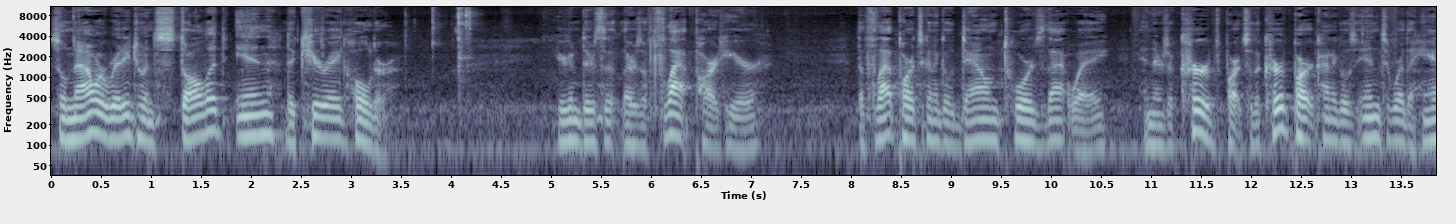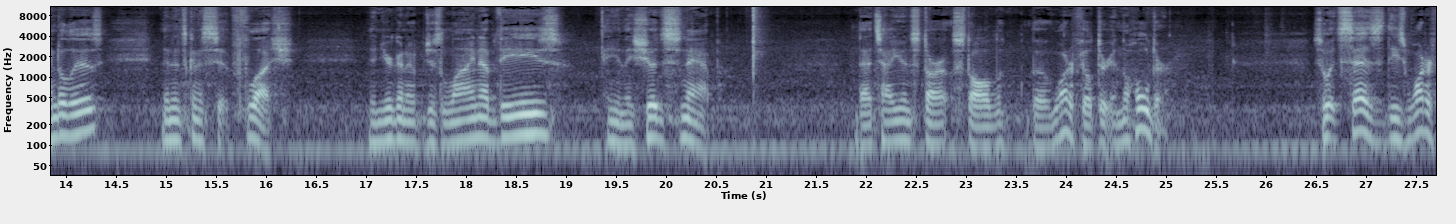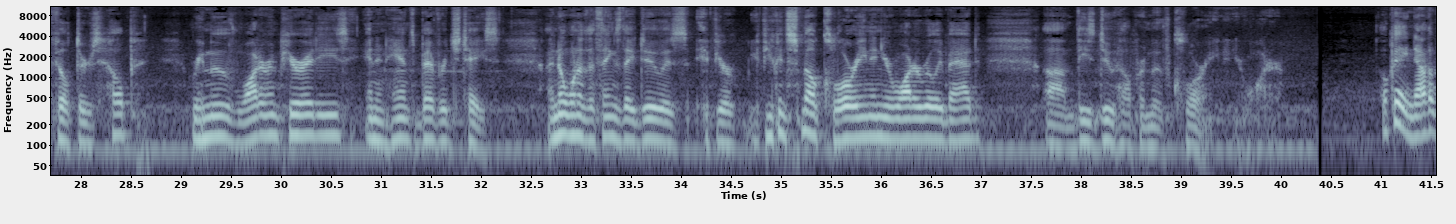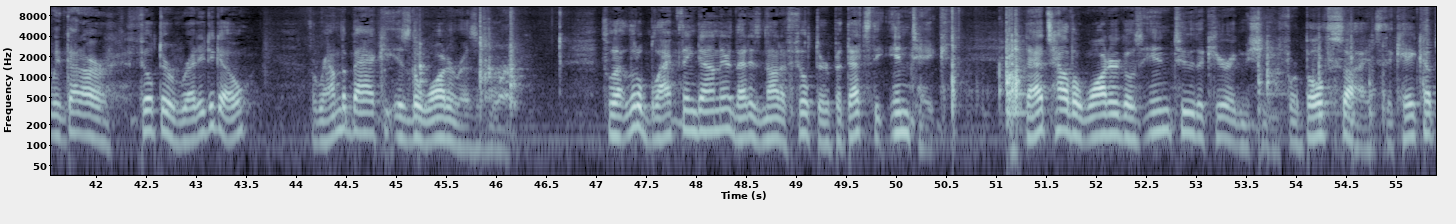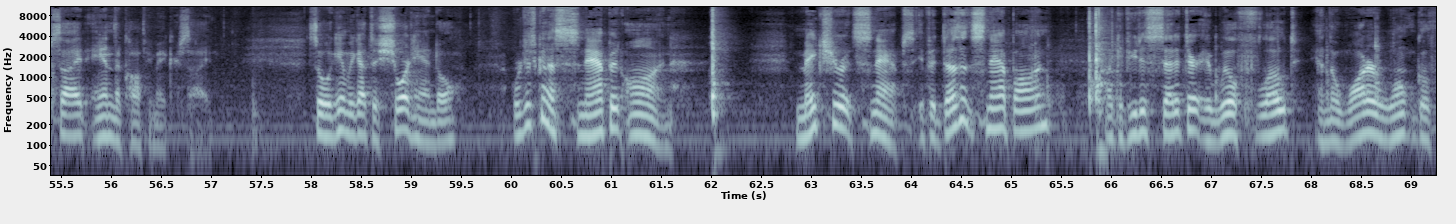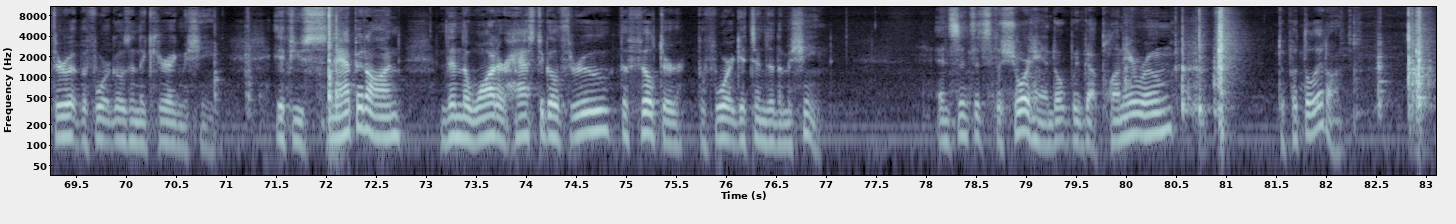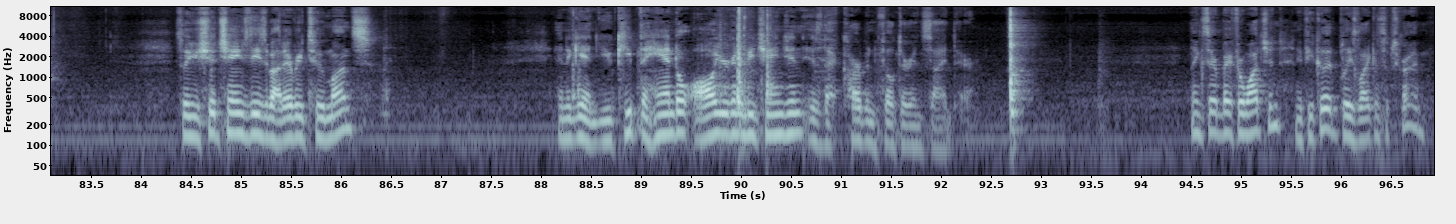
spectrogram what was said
So now we're ready to install it in the Keurig holder. You're gonna, there's, a, there's a flat part here the flat part's going to go down towards that way and there's a curved part. So the curved part kind of goes into where the handle is then it's going to sit flush. Then you're going to just line up these and they should snap. That's how you install the water filter in the holder. So it says these water filters help remove water impurities and enhance beverage taste. I know one of the things they do is if you're if you can smell chlorine in your water really bad um, these do help remove chlorine in your water. Okay, now that we've got our filter ready to go, around the back is the water reservoir. So that little black thing down there, that is not a filter, but that's the intake. That's how the water goes into the Keurig machine for both sides, the K-cup side and the coffee maker side. So again, we got the short handle. We're just gonna snap it on. Make sure it snaps. If it doesn't snap on, like if you just set it there, it will float and the water won't go through it before it goes in the Keurig machine. If you snap it on, then the water has to go through the filter before it gets into the machine. And since it's the short handle, oh, we've got plenty of room to put the lid on. So you should change these about every two months. And again, you keep the handle, all you're going to be changing is that carbon filter inside there. Thanks everybody for watching. If you could, please like and subscribe.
